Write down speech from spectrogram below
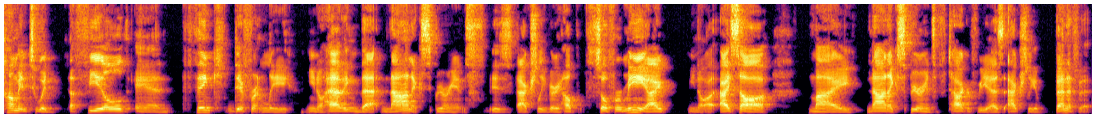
come into a, a field and think differently you know having that non-experience is actually very helpful. So for me i you know i, I saw my non-experience of photography as actually a benefit.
